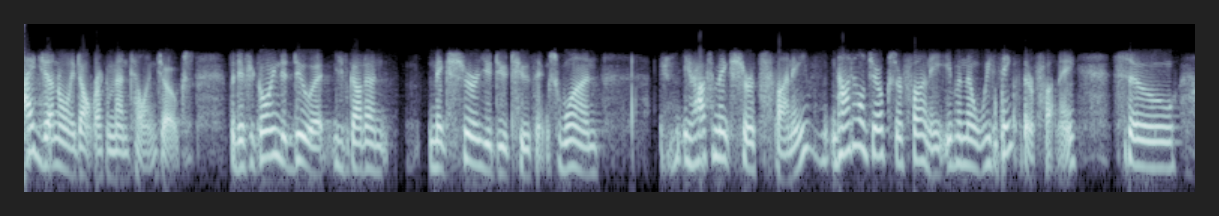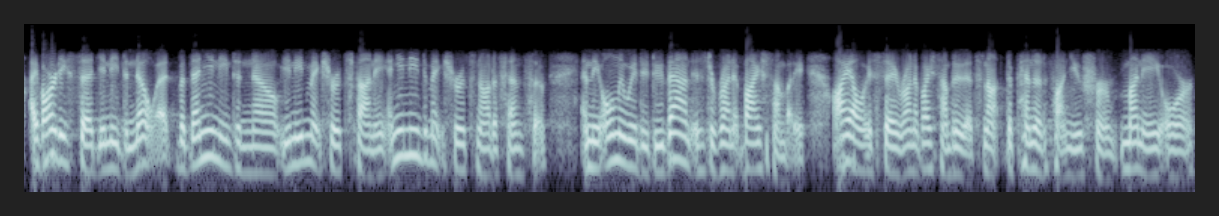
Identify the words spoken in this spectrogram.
I generally don't recommend telling jokes, but if you're going to do it, you've got to make sure you do two things. One, you have to make sure it's funny. Not all jokes are funny, even though we think they're funny. So I've already said you need to know it, but then you need to know, you need to make sure it's funny, and you need to make sure it's not offensive. And the only way to do that is to run it by somebody. I always say run it by somebody that's not dependent upon you for money or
